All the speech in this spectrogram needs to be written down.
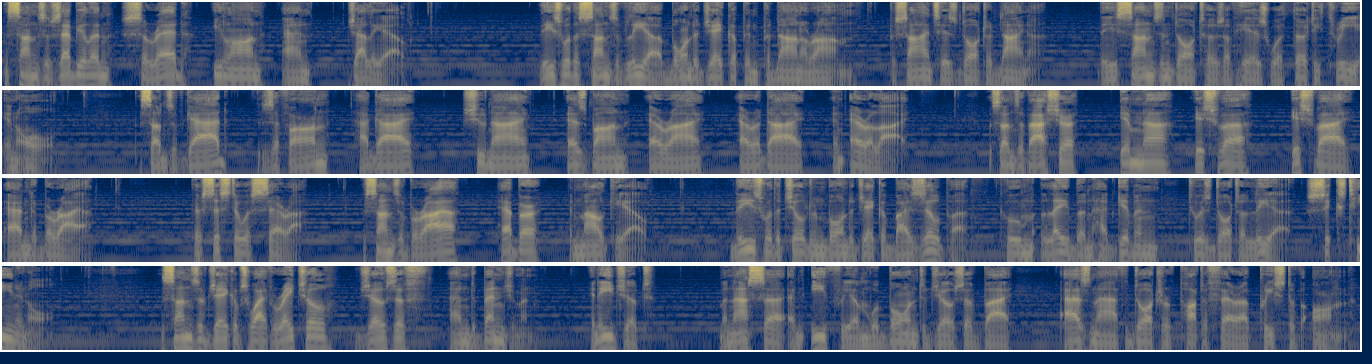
The sons of Zebulun, Sered, Elon, and Jahleel. These were the sons of Leah, born to Jacob in Paddan Aram, besides his daughter Dinah. These sons and daughters of his were thirty three in all. The sons of Gad, Zephon, Haggai, Shuni, Ezbon, Eri, Arodi, and Areli. The sons of Asher, Imnah, Ishvah, Ishvi, and Beriah. Their sister was Sarah. The sons of Beriah, Heber, and Malkiel. These were the children born to Jacob by Zilpah, whom Laban had given to his daughter Leah, sixteen in all. The sons of Jacob's wife Rachel, Joseph, and Benjamin. In Egypt, Manasseh and Ephraim were born to Joseph by Asenath, daughter of Potiphera, priest of On.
